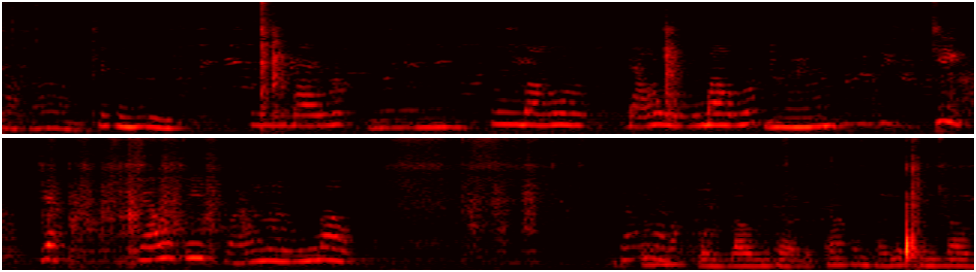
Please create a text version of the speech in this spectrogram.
mặc á. kiếp mùi cân bông á cân bông cháu cân bông á Ừ. chị cháu chị phải là cân bông Tôi mặc quần bông rồi thì tao không phải là quần bông.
